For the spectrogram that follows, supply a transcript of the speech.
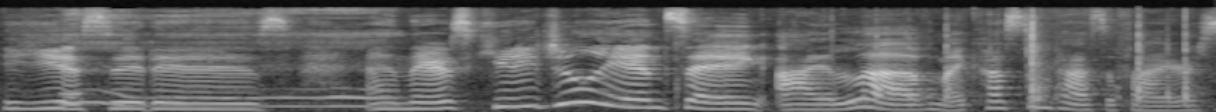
Yes, it is. And there's Cutie Julian saying, I love my custom pacifiers.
